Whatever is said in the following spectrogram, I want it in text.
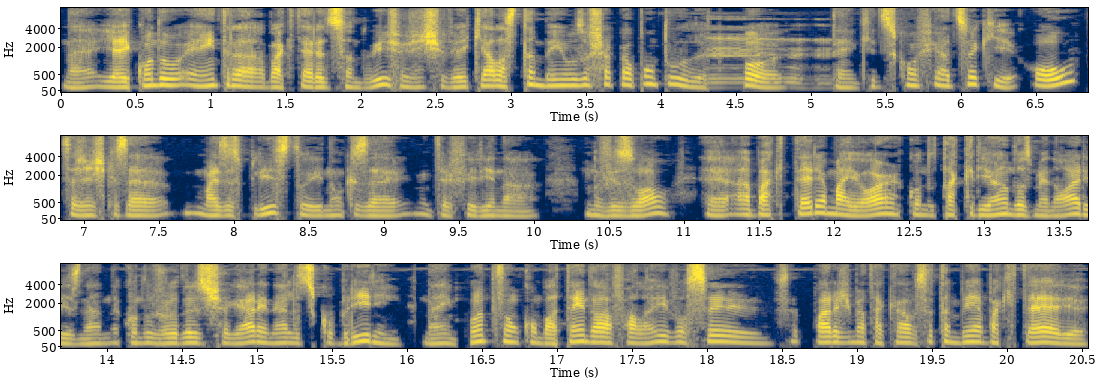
Né? E aí, quando entra a bactéria do sanduíche, a gente vê que elas também usam chapéu pontudo. Pô, uhum. tem que desconfiar disso aqui. Ou, se a gente quiser mais explícito e não quiser interferir na, no visual, é, a bactéria maior, quando está criando as menores, né, quando os jogadores chegarem, né, elas descobrirem, né, enquanto estão combatendo, ela fala: aí você, você para de me atacar, você também é bactéria,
